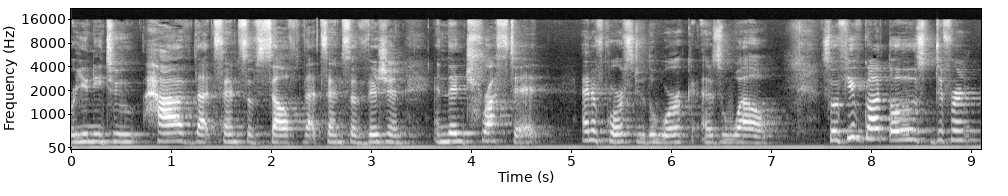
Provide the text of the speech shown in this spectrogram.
where you need to have that sense of self, that sense of vision, and then trust it. And of course, do the work as well. So if you've got those different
